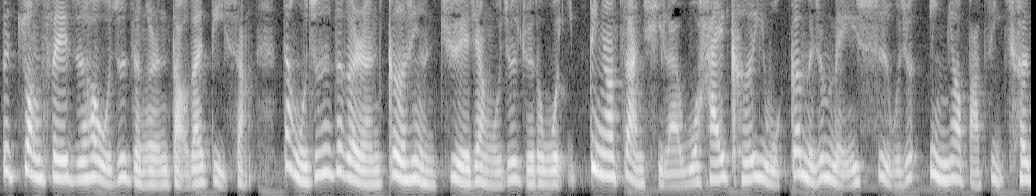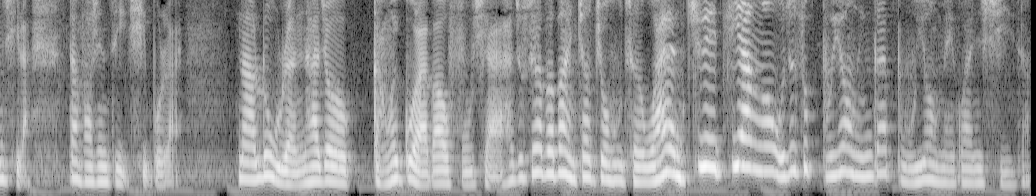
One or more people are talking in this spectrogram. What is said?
被撞飞之后，我就整个人倒在地上，但我就是这个人个性很倔强，我就觉得我一定要站起来，我还可以，我根本就没事，我就硬要把自己撑起来，但发现自己起不来。那路人他就。赶快过来把我扶起来，他就说要不要帮你叫救护车？我还很倔强哦，我就说不用，应该不用，没关系。这样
